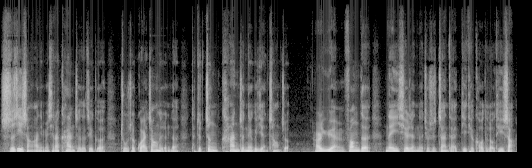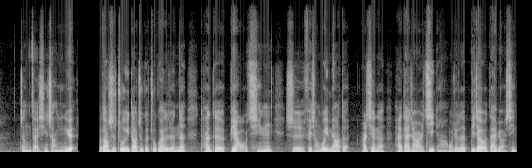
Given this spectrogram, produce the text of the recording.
实际上啊，你们现在看着的这个拄着拐杖的人呢，他就正看着那个演唱者，而远方的那一些人呢，就是站在地铁口的楼梯上，正在欣赏音乐。我当时注意到这个拄拐的人呢，他的表情是非常微妙的。而且呢，还戴着耳机啊，我觉得比较有代表性，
